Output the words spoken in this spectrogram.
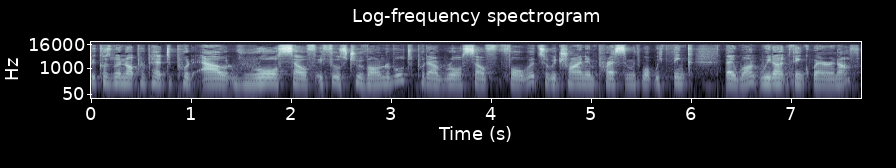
because we're not prepared to put our raw self, it feels too vulnerable to put our raw self forward. So we try and impress them with what we think they want. We don't think we're enough.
